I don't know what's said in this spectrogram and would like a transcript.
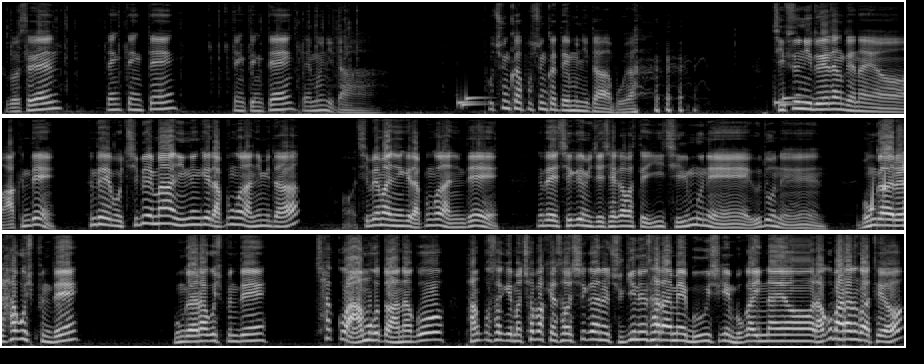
그것은 땡땡땡 땡땡땡 때문이다 포춘카 포춘카 때문이다 뭐야 집순이도 해당되나요? 아 근데 근데 뭐 집에만 있는 게 나쁜 건 아닙니다 어, 집에만 있는 게 나쁜 건 아닌데 근데 지금 이제 제가 봤을 때 이 질문의 의도는 뭔가를 하고 싶은데 뭔가를 하고 싶은데 자꾸 아무것도 안 하고 방구석에만 처박혀서 시간을 죽이는 사람의 무의식에 뭐가 있나요? 라고 말하는 것 같아요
